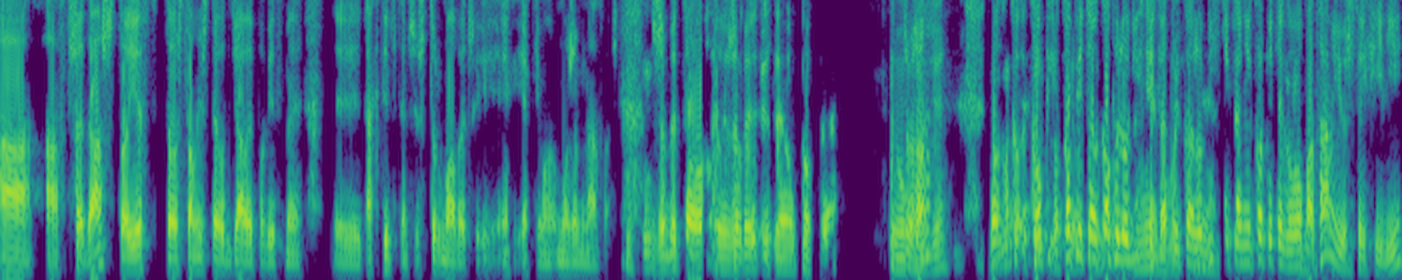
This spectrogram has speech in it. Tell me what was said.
A, a sprzedaż to jest, to są już te oddziały powiedzmy y, taktyczne, czy szturmowe, czy jak, jakie możemy nazwać. Mhm. Żeby to, tak, żeby... Okopy tym układzie? No, kopie, kopie to kopy logistyka, nie, tylko logistyka nie kopie tego łopatami już w tej chwili,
